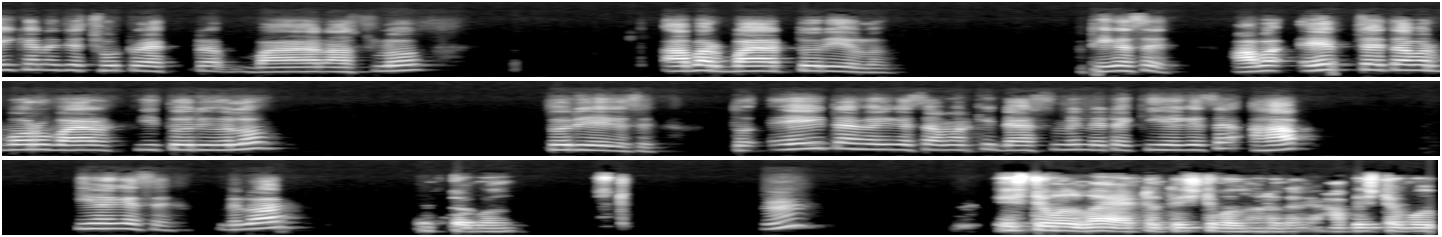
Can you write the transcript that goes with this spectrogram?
এইখানে যে ছোট একটা বায়ার আসলো, আবার বায়ার তৈরি হলো, ঠিক আছে? আবার এর চাইতে আবার বড় বায়ার কি তৈরি হলো? তৈরি হয়ে গেছে। তো এইটা হয়ে গেছে আমার কি ড্যাশমিন এটা কি হয়ে গেছে? হাফ কি হয়ে গেছে? স্টেবল হুম? স্টেবল ভাই একটা তো স্টেবল ধরা যায় হাফ স্টেবল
